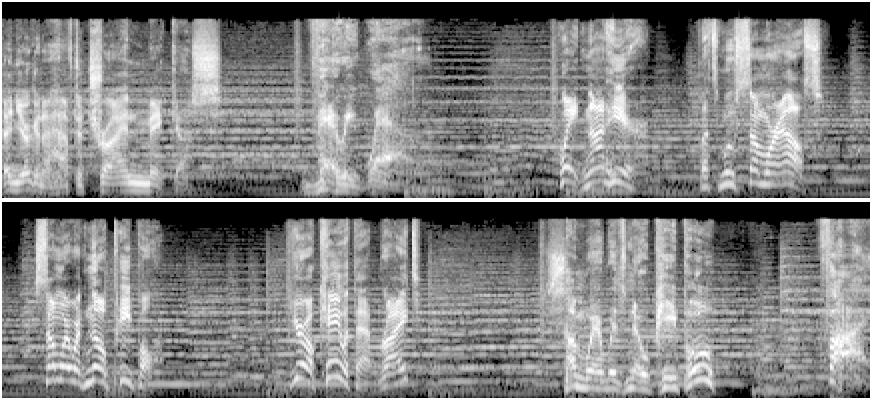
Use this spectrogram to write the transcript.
Then you're gonna have to try and make us. Very well. Wait, not here. Let's move somewhere else. Somewhere with no people. You're okay with that, right? Somewhere with no people? Fine.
